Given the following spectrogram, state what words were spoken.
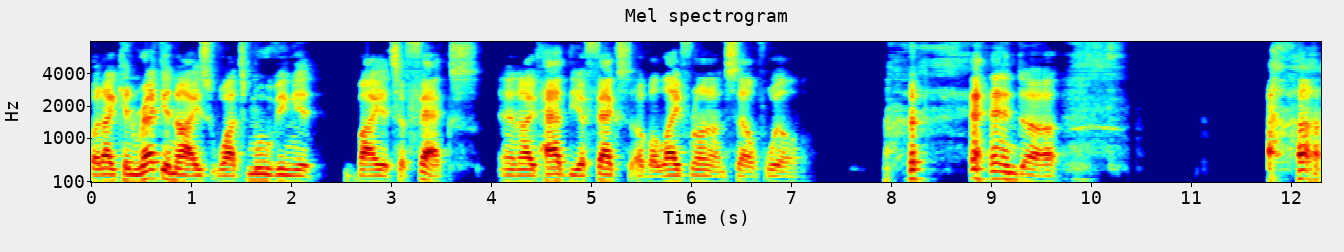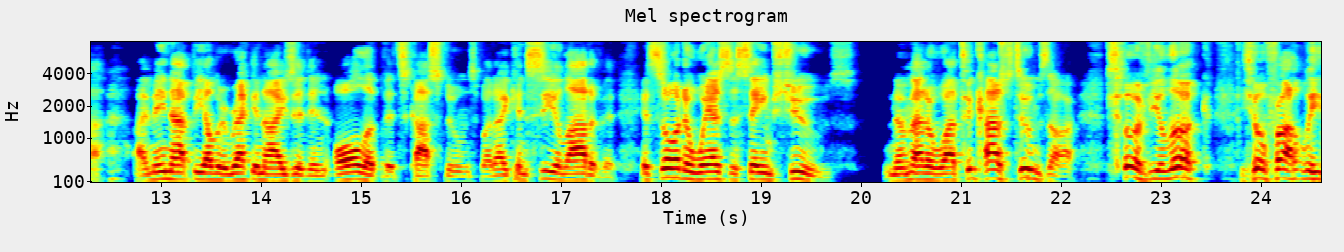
but I can recognize what's moving it by its effects. And I've had the effects of a life run on self will. and uh, I may not be able to recognize it in all of its costumes, but I can see a lot of it. It sort of wears the same shoes, no matter what the costumes are. So if you look, you'll probably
